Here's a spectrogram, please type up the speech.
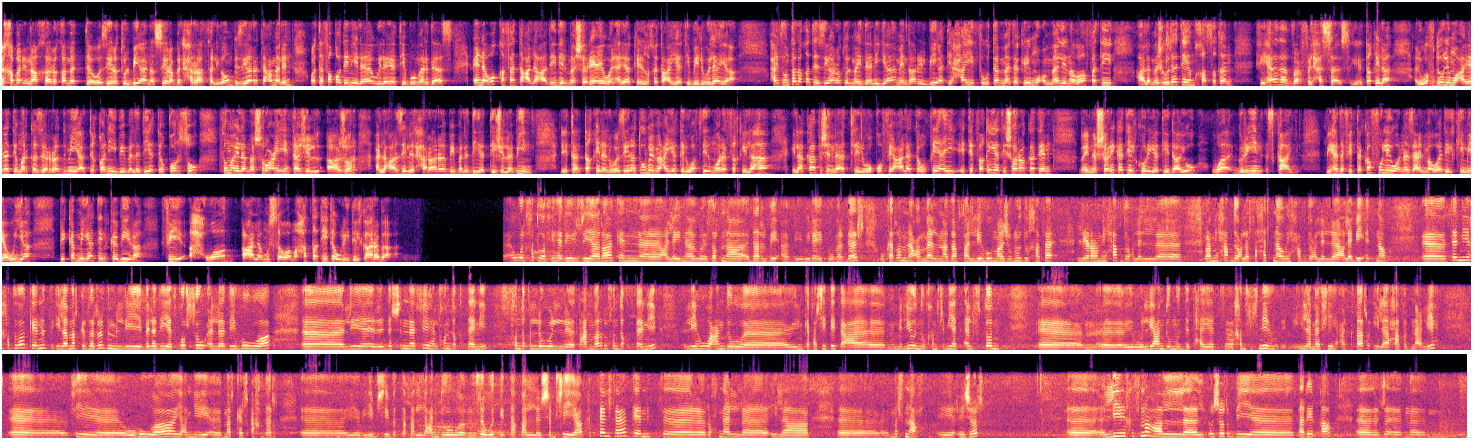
في خبر آخر قامت وزيرة البيئة نصيرة بن حراث اليوم بزيارة عمل وتفقد إلى ولاية بومرداس أين وقفت على عديد المشاريع والهياكل القطاعية بالولاية. حيث انطلقت الزيارة الميدانية من دار البيئة حيث تم تكريم عمال النظافة على مجهوداتهم خاصة في هذا الظرف الحساس. لينتقل الوفد لمعاينة مركز الردم التقني ببلدية قرصو ثم إلى مشروع إنتاج الآجر العازل للحرارة ببلدية جلابين. لتنتقل الوزيرة بمعية الوفد المرافق لها إلى كاب جنات للوقوف على توقيع اتفاقية شراكة بين الشركة الكورية دايو و Green Sky بهدف التكفل ونزع المواد الكيميائية بكميات كبيرة في أحواض على مستوى محطة توليد الكهرباء. أول خطوة في هذه الزيارة كان علينا زرنا دار البيئة بولاية بومرداش وكرمنا عمال النظافة اللي هما جنود الخفاء اللي راهم يحافظوا على راهم يحافظوا على صحتنا ويحافظوا على على بيئتنا. ثاني آه خطوة كانت إلى مركز الردم لبلدية قرصو الذي هو آه اللي دشنا فيه الخندق الثاني. الخندق الأول تعمر الخندق الثاني اللي هو عنده آه كاباسيتي تاع مليون وخمسمائة ألف طن آه آه واللي عنده مدة حياة خمس سنين إلى ما فيه أكثر إلى حافظنا عليه آه في وهو يعني مركز أخضر يمشي بالطاقة اللي عنده مزود بالطاقة الشمسية. الثالثة كانت رحنا إلى مصنع إجر اللي صنع الأجر بطريقة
